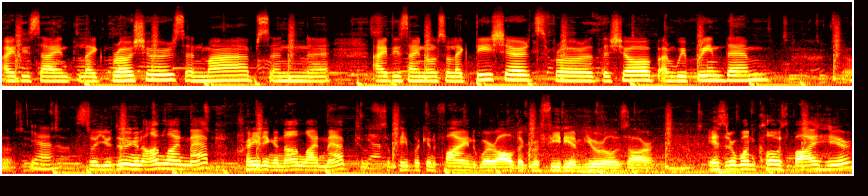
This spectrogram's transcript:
I designed like brochures and maps, and uh, I design also like T-shirts for the shop, and we print them. So yeah. So you're doing an online map, creating an online map to, Yeah. so people can find where all the graffiti and murals are. Is there one close by here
